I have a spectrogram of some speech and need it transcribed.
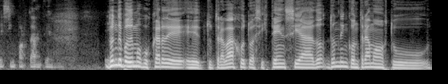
es importante. ¿Dónde podemos buscar de eh, tu trabajo, tu asistencia? ¿Dónde encontramos tu,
